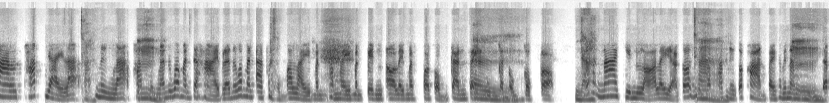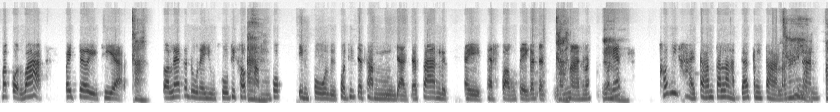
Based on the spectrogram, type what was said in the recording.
มาพักใหญ่ละค่ะพักหนึ่งละพักหนึ่งอืมแล้วนึกว่ามันจะหายไปแล้วนึกว่ามันอาขนมอะไร มันทำไมมันเป็นเอาอะไรมาผสมกันใส่ถุงเออขนมกรอบๆแล้นะวมันน่ากินเหรออะไรอะ ก็เห็นมาค่ะพักหนึ่งก็ผ่านไปค่ะพี่นันอืมอืมแต่ปรากฏว่าไปเจออีกทีอะค่ะตอนแรกก็ดูใน youtube ที่เขาอ่าทำพวกอินฟูหรือคนที่จะทำอยากจะสร้างหรือไอแพลตฟอร์มตัวเองก็จะค่ะนั้นมาใช่ไหมตอนเนี้ยเขามีขายตามตลาดนัดต่าง ๆ แล้วใช่พี่นันไป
